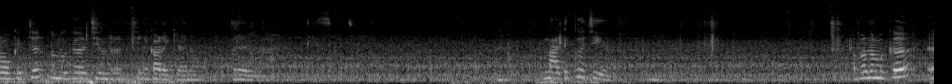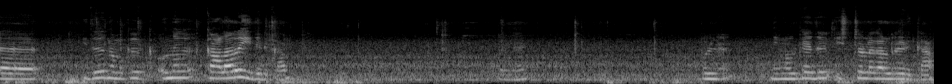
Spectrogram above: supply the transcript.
റോക്കറ്റ് നമുക്ക് ചിൽഡ്രൻസിന് കളിക്കാനും നടുക്ക് ചെയ്യണം. അപ്പോൾ നമുക്ക് ഇത് നമുക്ക് ഒന്ന് കളർ ചെയ്തെടുക്കാം. നിങ്ങൾക്ക് ഇത് ഇഷ്ടമുള്ള കളർ എടുക്കാം.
